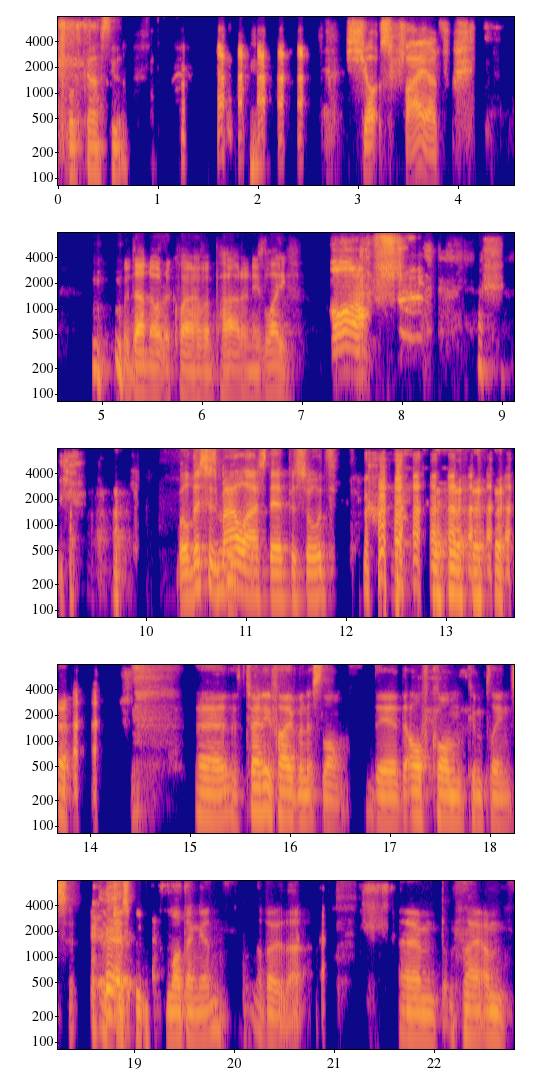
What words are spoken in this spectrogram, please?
podcast either. Shots fired. Would that not require having patter in his life? Oh. well, this is my last episode. Uh, 25 minutes long. The the Ofcom complaints have just been flooding in about that. Um, I, am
